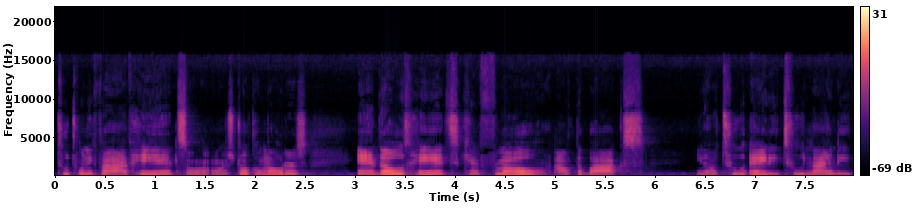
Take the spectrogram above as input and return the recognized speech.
225 heads or, or stroker motors, and those heads can flow out the box, you know, 280, 290,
